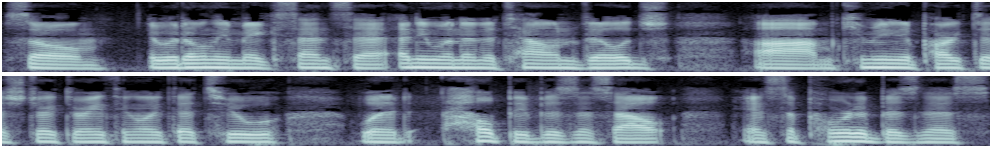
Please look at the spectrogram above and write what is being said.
So it would only make sense that anyone in a town, village, um, community park district, or anything like that too would help a business out and support a business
